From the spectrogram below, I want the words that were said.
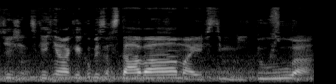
těch ženských nějak jakoby zastávám a i s tím mýtu a,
